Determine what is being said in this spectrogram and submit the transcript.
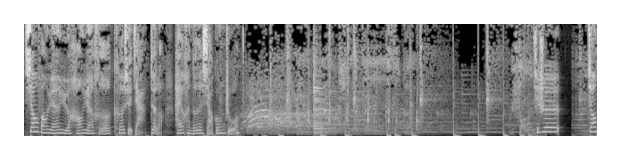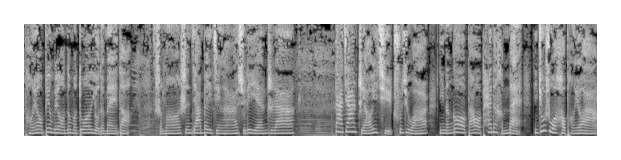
消防员、宇航员和科学家。对了，还有很多的小公主。其实，交朋友并没有那么多有的没的，什么身家背景啊、学历颜值啊，大家只要一起出去玩儿，你能够把我拍的很美，你就是我好朋友啊。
